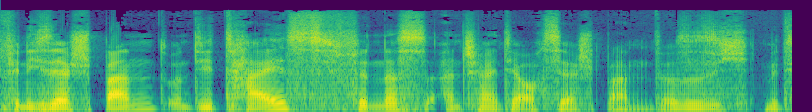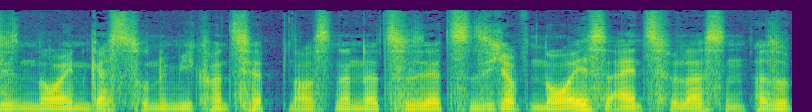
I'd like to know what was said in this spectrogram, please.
finde ich sehr spannend und die Thais finden das anscheinend ja auch sehr spannend. Also sich mit diesen neuen Gastronomiekonzepten auseinanderzusetzen, sich auf Neues einzulassen. Also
